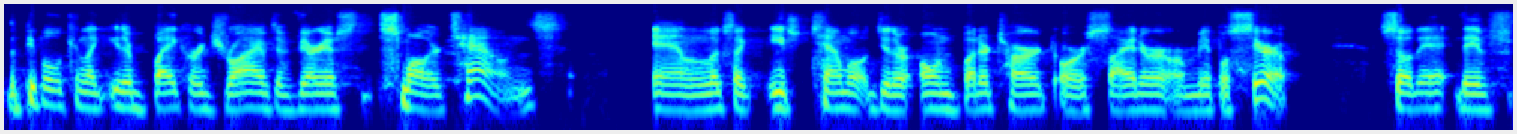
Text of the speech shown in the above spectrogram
the people can like either bike or drive to various smaller towns. And it looks like each town will do their own butter tart or cider or maple syrup. So they, they've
